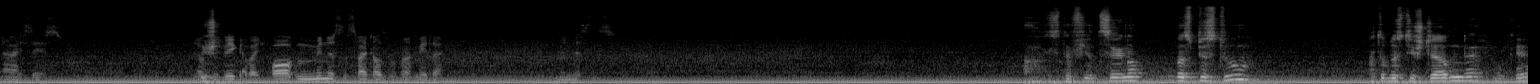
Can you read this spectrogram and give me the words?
Ja, ich sehe es. Bin auf Ich- dem Weg, aber ich brauche mindestens 2500 Meter. Mindestens. Ah, das ist eine 410er. Was bist du? Ach, du bist die Sterbende? Okay.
